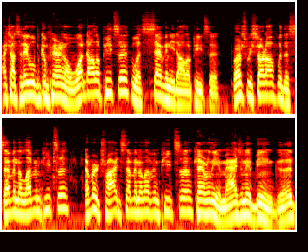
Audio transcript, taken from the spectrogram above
Alright y'all, today we'll be comparing a $1 pizza to a $70 pizza. First, we start off with a 7-Eleven pizza. Ever tried 7-Eleven pizza? Can't really imagine it being good.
